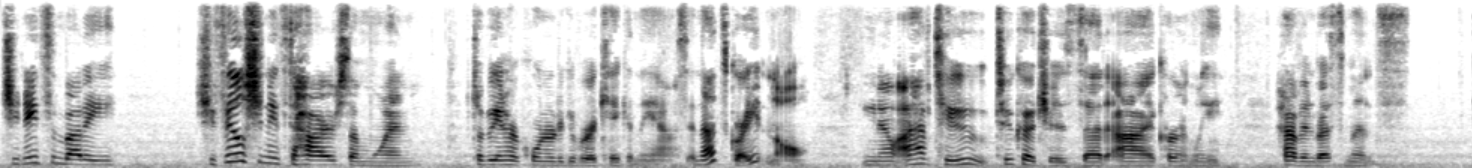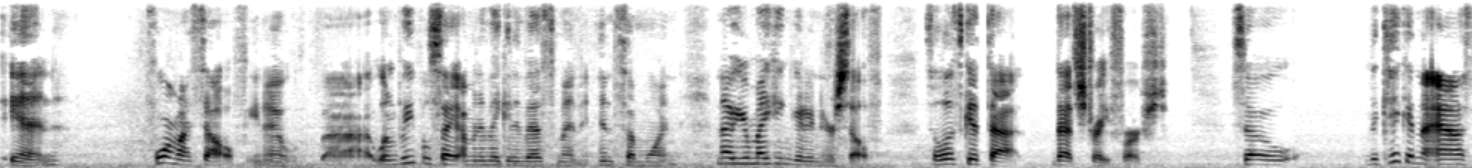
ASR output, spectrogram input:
she needs somebody. She feels she needs to hire someone to be in her corner to give her a kick in the ass, and that's great and all. You know, I have two two coaches that I currently have investments in for myself. You know, uh, when people say I'm going to make an investment in someone, no, you're making it in yourself. So let's get that that straight first. So the kick in the ass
